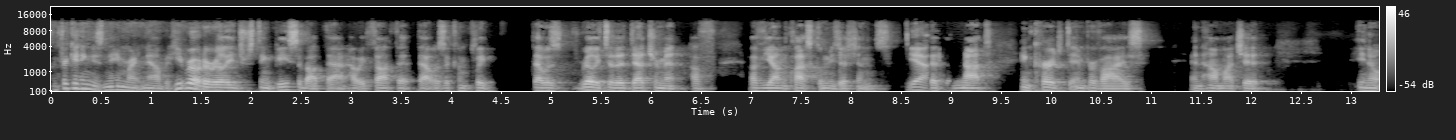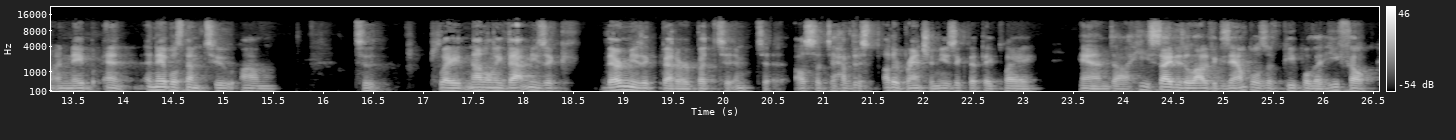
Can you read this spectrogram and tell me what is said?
I'm forgetting his name right now, but he wrote a really interesting piece about that. How he thought that that was a complete, that was really to the detriment of of young classical musicians. Yeah, that they're not encouraged to improvise, and how much it, you know, enable and enables them to um, to play not only that music, their music better, but to, to also to have this other branch of music that they play. And uh, he cited a lot of examples of people that he felt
